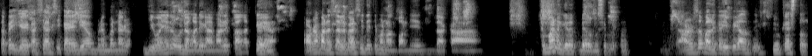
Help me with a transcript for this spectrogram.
Tapi ya kasihan sih kayak dia bener-bener jiwanya tuh udah gak di Real Madrid banget Iya. kayak orang pada selebrasi dia cuma nontonin belakang Ke mana Gareth Bale musim depan? Harusnya balik ke IPL sih Newcastle.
